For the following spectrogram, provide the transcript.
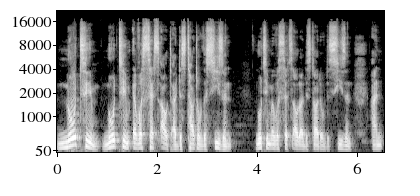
No team, no team ever sets out at the start of the season no team ever sets out at the start of the season and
